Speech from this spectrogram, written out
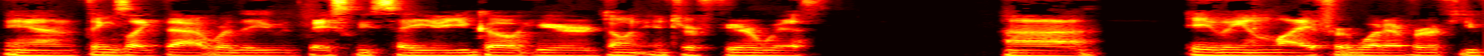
and things like that, where they would basically say, you, you go here, don't interfere with uh, alien life or whatever if you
